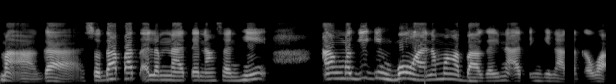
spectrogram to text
maaga. So, dapat alam natin ang sanhi, ang magiging bunga ng mga bagay na ating ginagawa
